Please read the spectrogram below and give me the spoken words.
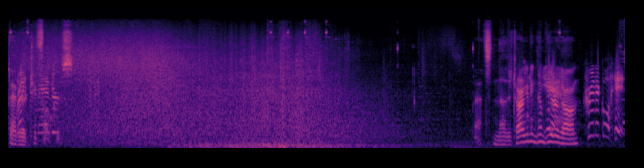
better Right, to Commander. focus. That's another targeting computer yeah, gone. Critical hit.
